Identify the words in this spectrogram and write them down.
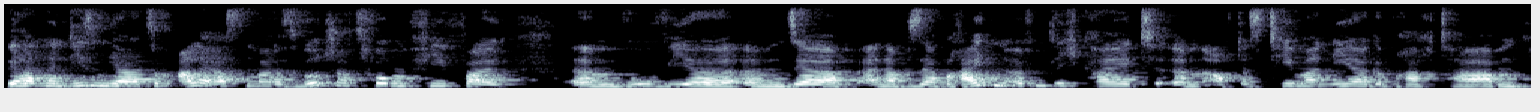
wir hatten in diesem Jahr zum allerersten Mal das Wirtschaftsforum Vielfalt, ähm, wo wir ähm, sehr, einer sehr breiten Öffentlichkeit auch das Thema näher gebracht haben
